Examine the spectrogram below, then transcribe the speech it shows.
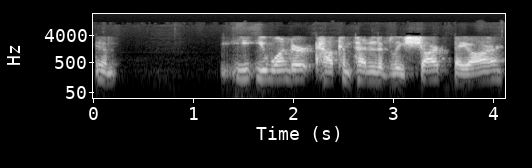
you know, you, you wonder how competitively sharp they are.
